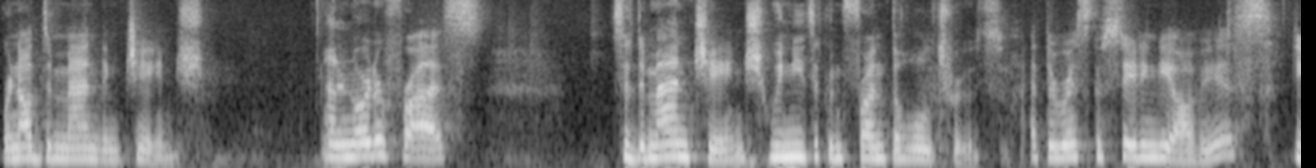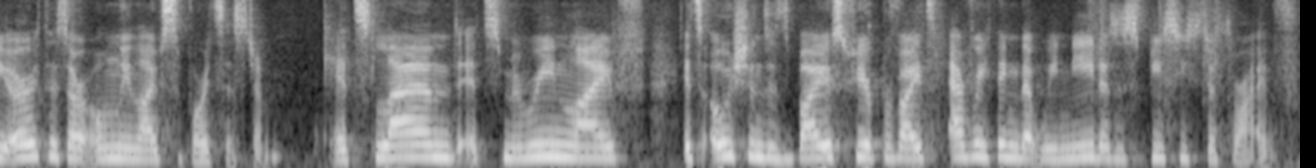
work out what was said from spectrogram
We're not demanding change. And in order for us to demand change, we need to confront the whole truth. At the risk of stating the obvious, the Earth is our only life support system. its land, its marine life, its oceans, its biosphere provides everything that we need as a species to thrive.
